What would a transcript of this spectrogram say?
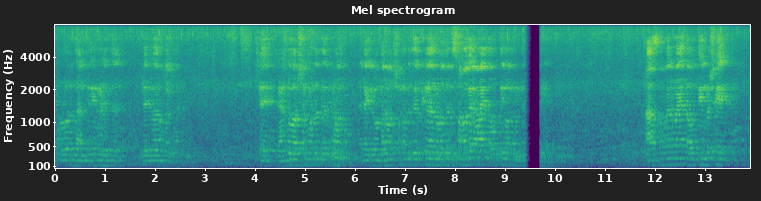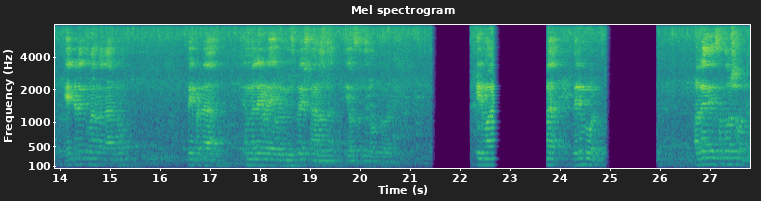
ഉള്ള ഒരു താല്പര്യം എടുത്ത് വരുവാറുണ്ടല്ല പക്ഷെ രണ്ടു വർഷം കൊണ്ട് തീർക്കണം അല്ലെങ്കിൽ ഒന്നര വർഷം കൊണ്ട് തീർക്കുക എന്നുള്ളത് ഒരു സമഗ്രമായ ദൗത്യമാണ് ആ സമഗ്രമായ ദൗത്യം പക്ഷേ ഏറ്റെടുക്കുവാനുള്ള കാരണവും പ്രിയപ്പെട്ട എം എൽ എയുടെ ഒരു ഇൻസ്പിറേഷൻ ആണെന്ന് ഈ അവസരത്തിൽ നോക്കുക തീരുമാനം വരുമ്പോൾ വളരെയധികം സന്തോഷമുണ്ട്.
